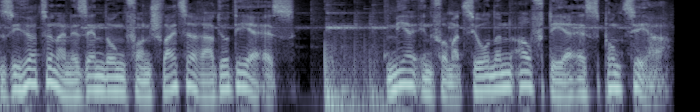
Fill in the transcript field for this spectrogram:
Sie hörten eine Sendung von Schweizer Radio DRS. Mehr Informationen auf drs.ch.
